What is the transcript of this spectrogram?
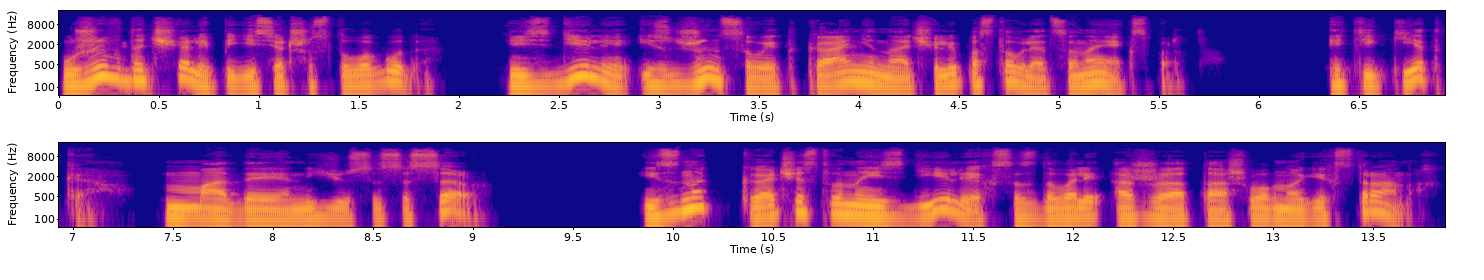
Уже в начале 56 -го года изделия из джинсовой ткани начали поставляться на экспорт. Этикетка Made in USSR и знак качества на изделиях создавали ажиотаж во многих странах.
